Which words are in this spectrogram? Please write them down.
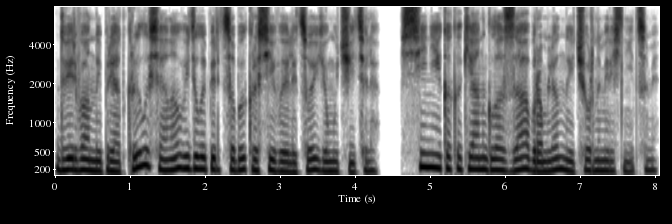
Дверь ванной приоткрылась, и она увидела перед собой красивое лицо ее мучителя. Синие, как океан, глаза, обрамленные черными ресницами.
